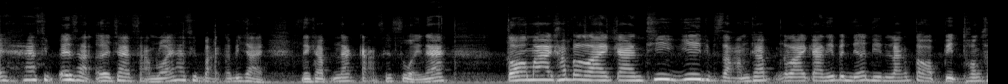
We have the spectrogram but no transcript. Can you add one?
350 เอ้ยเออใช่350 บาทครับพี่ชายนะครับหน้ากากสวยๆนะต่อมาครับรายการที่ 23 ครับ รายการนี้เป็นเนื้อดินลังต่อปิดทองค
